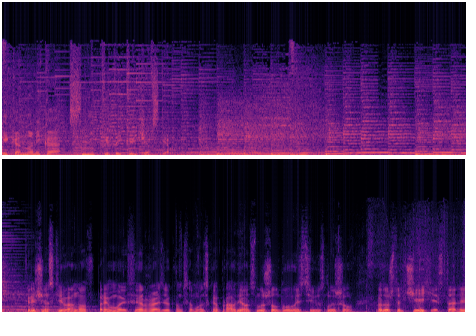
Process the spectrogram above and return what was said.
«Экономика» с Никитой Кричевским – Кричевский Иванов, прямой эфир радио «Комсомольская правда». Я вот слушал новости и услышал про то, что Чехия, стали,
